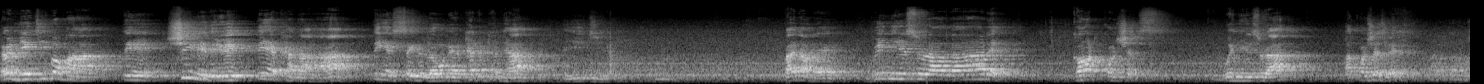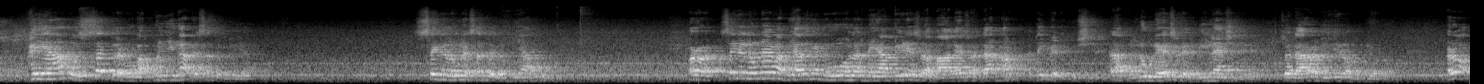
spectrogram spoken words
အဲ့တော့မြေကြီးပေါ်မှာတင်ရှိနေတဲ့၍တင်ရဲ့ခန္ဓာဟာတင်ရဲ့စိတ်နှလုံးနဲ့ထပ်ထပ်များအရေးကြီးတယ်။ဘာကြောင့်လဲဝိညာဉ်ဆိုတာကတဲ့ God conscious ဝိညာဉ်ဆိုတာအ conscious လေဖျားကိုဆက်သွယ်ဖို့ကဝိညာဉ်ကပဲဆက်သွယ်လို့ရစိတ်နှလုံးနဲ့ဆက်သွယ်လို့မရဘူး အဲ့တော့စိတ်နှလုံးထဲမှာဘုရားသခင်ကိုဟိုလာနေရာပေးတယ်ဆိုတာဘာလဲဆိုတာဒါတော့အတိတ်ပဲတစ်ခုရှိတယ်အဲ့ဒါဘယ်လိုလဲဆိုတဲ့နီးလန်းရှိတယ်ဆိုတော့ဒါတော့ဒီနေ့တော့မပြောတော့အဲ့တော့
